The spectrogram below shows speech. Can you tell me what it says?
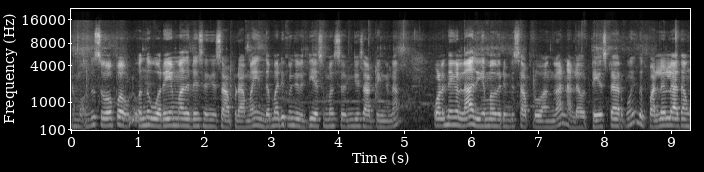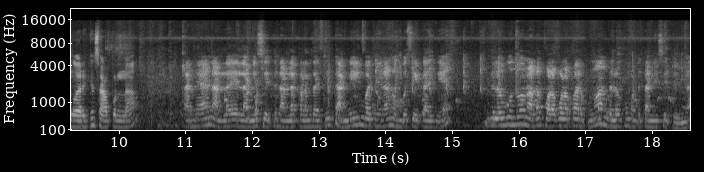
நம்ம வந்து சோப்பாவில் அவ்வளோ வந்து ஒரே மாதிரி செஞ்சு சாப்பிடாம இந்த மாதிரி கொஞ்சம் வித்தியாசமாக செஞ்சு சாப்பிட்டிங்கன்னா குழந்தைங்கள்லாம் அதிகமாக விரும்பி சாப்பிடுவாங்க. நல்ல ஒரு டேஸ்ட்டாக இருக்கும். இது பல்லு இல்லாதவங்க வரைக்கும் சாப்பிட்லாம். தண்ணியாக நல்லா எல்லாமே சேர்த்து நல்லா கலந்தாச்சு. தண்ணியும் பார்த்தீங்கன்னா ரொம்ப சேர்க்காதீங்க. இந்தளவுக்கு வந்து நல்லா கொல இருக்கணும். அந்த அளவுக்கு மட்டும் தண்ணி சேர்த்துங்க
